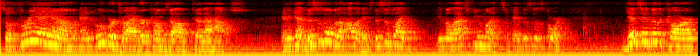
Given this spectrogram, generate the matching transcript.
So 3 a.m., an Uber driver comes up to the house. And again, this is over the holidays. This is like in the last few months, okay? This is a story. Gets into the car.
